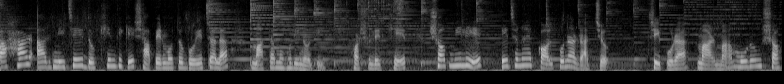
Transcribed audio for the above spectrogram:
পাহাড় আর নিচে দক্ষিণ দিকে সাপের মতো বয়ে চলা মাতামোহরী নদী। ফসলের ক্ষেত সব মিলিয়ে এ যেন এক কল্পনার রাজ্য। ত্রিপুরা, মারমা, মুরুং সহ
